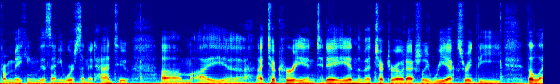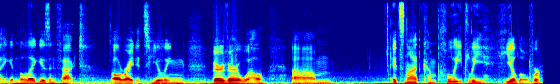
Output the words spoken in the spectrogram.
from making this any worse than it had to. Um, I uh, I took her in today, and the vet checked her out. Actually, re-X-rayed the the leg, and the leg is in fact all right. It's healing very very well. Um, it's not completely healed over,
